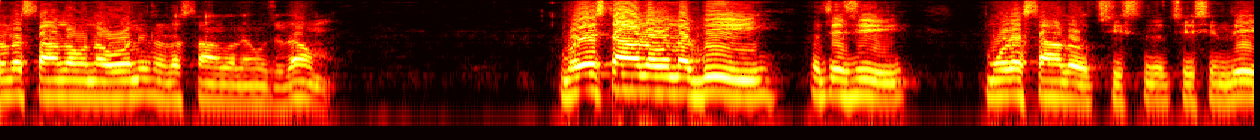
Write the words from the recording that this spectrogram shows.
రెండో స్థానంలో ఉన్న ఓని రెండో స్థానంలోనే ఉంచుదాం. మొదటి స్థానంలో ఉన్న బి వచ్చేసి మూడో స్థానంలో వచ్చేసింది వచ్చేసింది.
